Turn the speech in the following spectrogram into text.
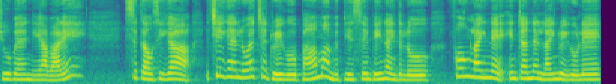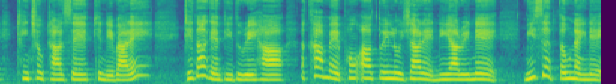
ကြိုးပမ်းနေရပါတယ်။စစ်ကောင်စီကအခြေခံလိုအပ်ချက်တွေကိုဘာမှမပြင်ဆင်ပေးနိုင်သလိုဖုန်းလိုင်းနဲ့အင်တာနက်လိုင်းတွေကိုလည်းထိန်းချုပ်ထားဆဲဖြစ်နေပါတယ်။ဒေသခံပြည်သူတွေဟာအခမဲ့ဖုန်းအားသွင်းလို့ရတဲ့နေရာတွေနဲ့ မိဆက်သုံးနိုင်တဲ့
